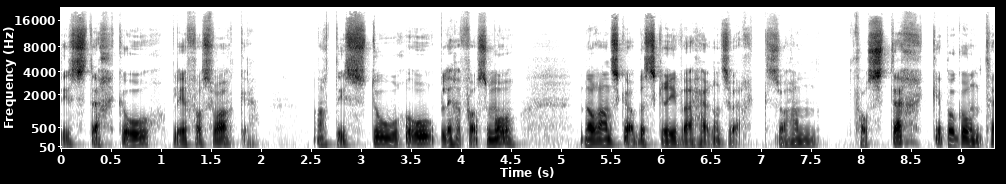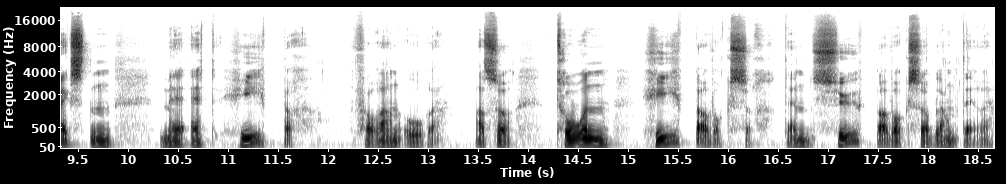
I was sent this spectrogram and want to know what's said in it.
de sterke ord blir for svake, at de store ord blir for små, når han skal beskrive Herrens verk, så han forsterker på grunnteksten med et hyper foran ordet. Altså, troen hypervokser, den supervokser blant dere,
